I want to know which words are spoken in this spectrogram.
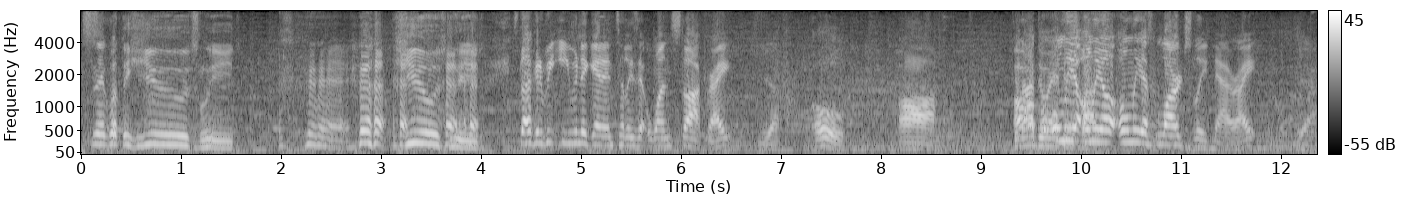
Snake with the huge lead. huge lead. It's not gonna be even again until he's at one stock, right? Yeah. Oh. Ah. Did Oh, not do only only it. only a large lead now, right? Yeah.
